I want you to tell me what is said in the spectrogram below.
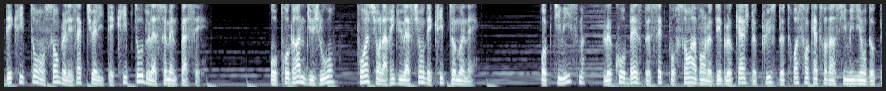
décryptons ensemble les actualités crypto de la semaine passée. Au programme du jour, point sur la régulation des crypto-monnaies. Optimisme, le cours baisse de 7% avant le déblocage de plus de 386 millions d'OP.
